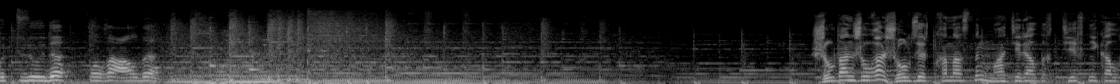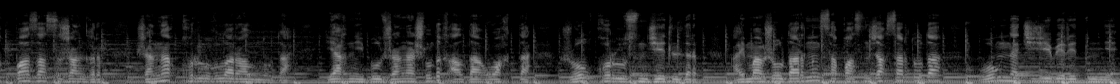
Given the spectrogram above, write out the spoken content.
өткізуді қолға алды. Жылдан жылға жол зертханасының материалдық техникалық базасы жаңғырып жаңа құрылғылар алынуда. Яғни бұл жаңашылдық алдағы уақытта жол құрылысын жетілдіріп аймақ жолдарының сапасын жақсартуда оң нәтиже беретініне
